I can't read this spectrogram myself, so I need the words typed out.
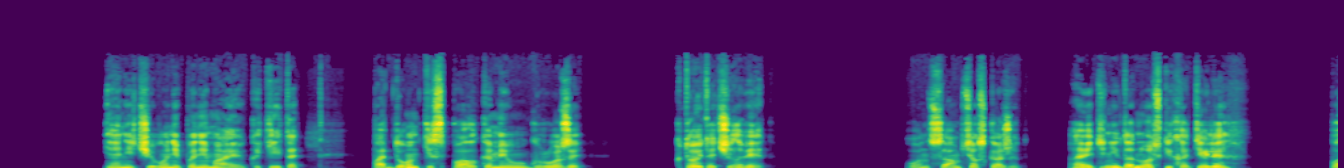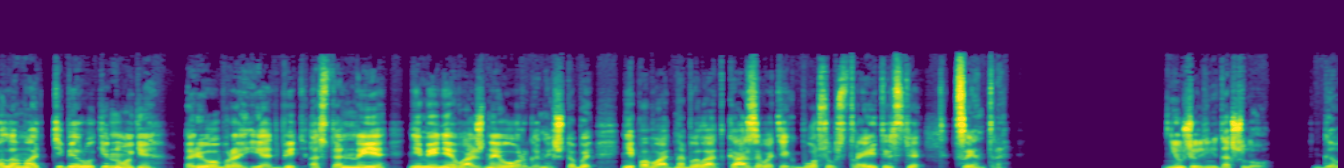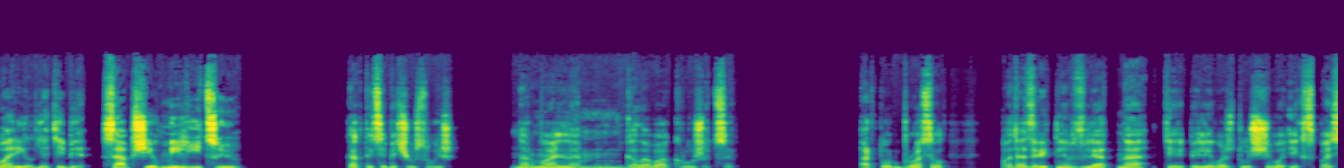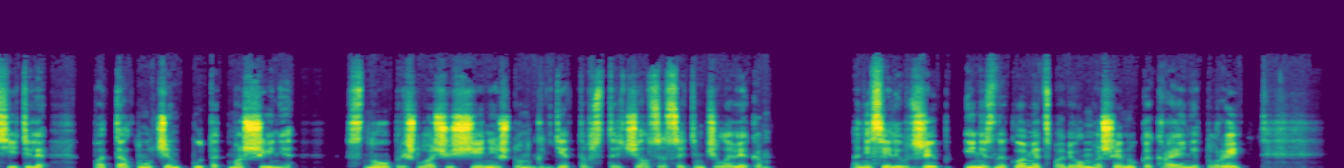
«Я ничего не понимаю. Какие-то подонки с палками, угрозы. Кто этот человек?» «Он сам все скажет. А эти недоноски хотели поломать тебе руки-ноги, ребра и отбить остальные не менее важные органы, чтобы неповадно было отказывать их боссу в строительстве центра. Неужели не дошло? Говорил я тебе, сообщи в милицию. Как ты себя чувствуешь? Нормально, голова кружится. Артур бросил подозрительный взгляд на терпеливо ждущего их спасителя, подтолкнул чем-то к машине. Снова пришло ощущение, что он где-то встречался с этим человеком. Они сели в джип, и незнакомец повел машину к окраине Туры,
